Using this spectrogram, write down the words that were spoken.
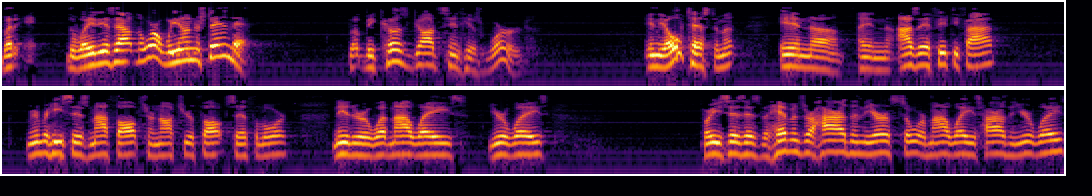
But the way it is out in the world, we understand that. But because God sent His Word, in the Old Testament, in uh, in Isaiah 55, remember He says, "My thoughts are not your thoughts," saith the Lord. Neither are what my ways your ways. For he says, As the heavens are higher than the earth, so are my ways higher than your ways,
